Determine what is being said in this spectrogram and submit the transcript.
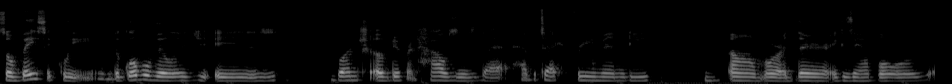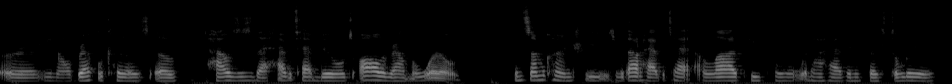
So basically, the global village is a bunch of different houses that Habitat for Humanity, um, or their examples, or you know, replicas of houses that Habitat builds all around the world. In some countries, without Habitat, a lot of people would not have any place to live,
